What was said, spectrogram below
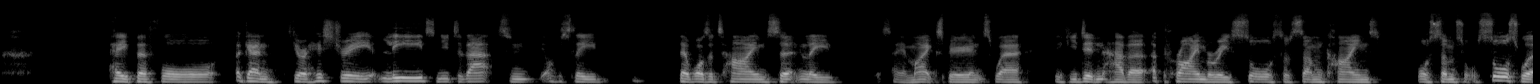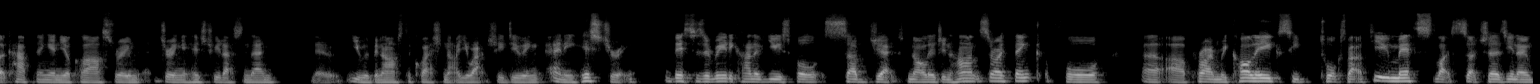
paper for again if you're a history lead new to that and obviously there was a time certainly say in my experience where if you didn't have a, a primary source of some kind or some sort of source work happening in your classroom during a history lesson then you know you would have been asked the question are you actually doing any history this is a really kind of useful subject knowledge enhancer i think for uh, our primary colleagues. He talks about a few myths like such as you know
